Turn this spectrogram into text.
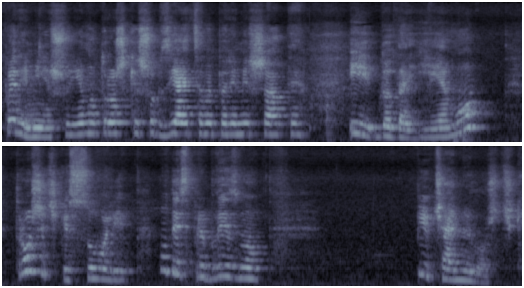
Перемішуємо трошки, щоб з яйцями перемішати. І додаємо трошечки солі, ну десь приблизно пів чайної ложечки.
